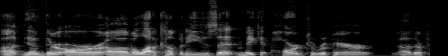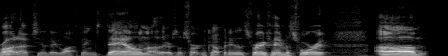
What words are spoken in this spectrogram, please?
Uh, you know, there are um, a lot of companies that make it hard to repair uh, their products. You know, they lock things down. Uh, there's a certain company that's very famous for it. Um,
